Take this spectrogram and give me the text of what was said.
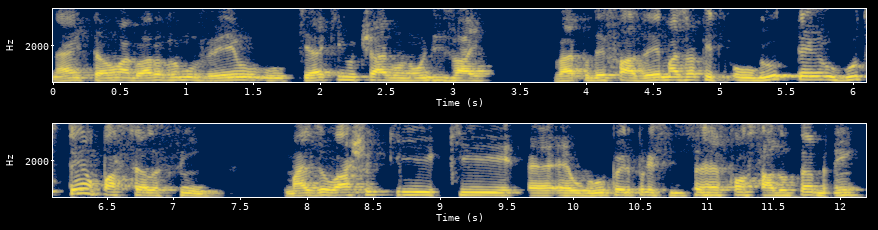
Né? Então, agora vamos ver o, o, que é que o Thiago Nunes vai, vai poder fazer. Mas o, Guto tem, o Guto tem uma parcela, sim, mas eu acho que, que é, é, o grupo ele precisa ser reforçado também.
